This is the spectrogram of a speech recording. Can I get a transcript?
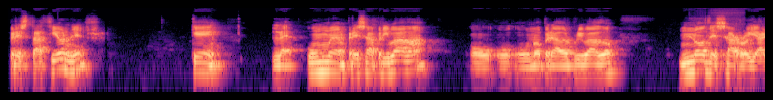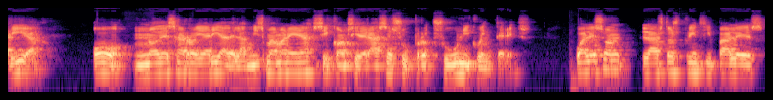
prestaciones que una empresa privada o, un operador privado no desarrollaría o no desarrollaría de la misma manera si considerase su, su único interés. ¿Cuáles son las dos principales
